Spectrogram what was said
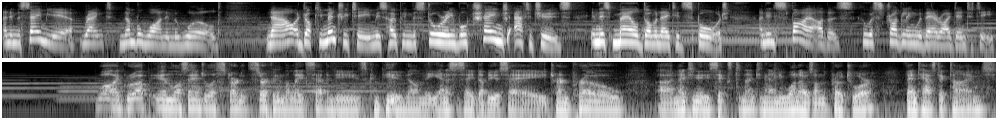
and in the same year ranked number one in the world. Now, a documentary team is hoping the story will change attitudes in this male dominated sport and inspire others who are struggling with their identity. Well, I grew up in Los Angeles, started surfing in the late 70s, competed on the NSSA, WSA, turned pro. Uh, 1986 to 1991, I was on the pro tour. Fantastic times.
